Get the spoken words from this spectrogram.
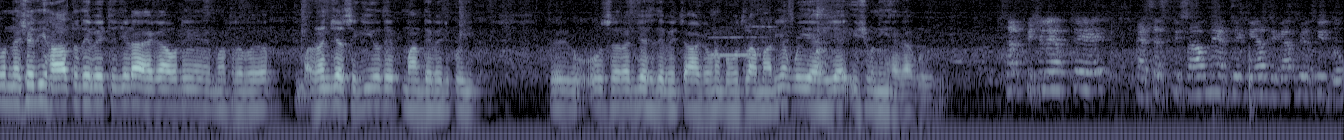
ਉਹ ਨਸ਼ੇ ਦੀ ਹਾਲਤ ਦੇ ਵਿੱਚ ਜਿਹੜਾ ਹੈਗਾ ਉਹਨੇ ਮਤਲਬ ਰੰਜਿਸ਼ ਸੀਗੀ ਉਹਦੇ ਮਨ ਦੇ ਵਿੱਚ ਕੋਈ ਤੇ ਉਸ ਰੰਜਿਸ਼ ਦੇ ਵਿੱਚ ਆ ਕੇ ਉਹਨੇ ਬੋਤਲਾਂ ਮਾਰੀਆਂ ਕੋਈ ਇਹੋ ਜਿਹਾ ਇਸ਼ੂ ਨਹੀਂ ਹੈਗਾ ਕੋਈ ਵੀ। ਸਰ ਪਿਛਲੇ ਹਫ਼ਤੇ ਐਸਐਸਪੀ ਸਾਹਿਬ ਨੇ ਇੱਥੇ ਕਿਹਾ ਸੀਗਾ ਵੀ ਅਸੀਂ ਦੋ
